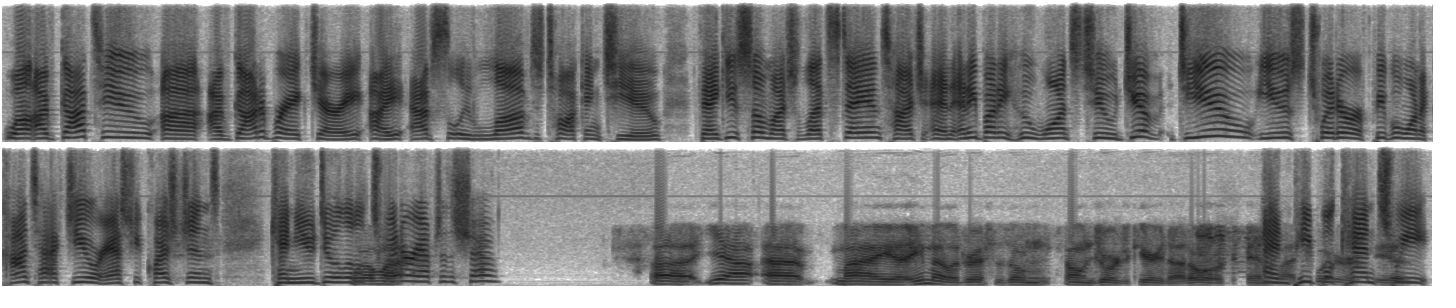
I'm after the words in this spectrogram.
Well, I've got to uh, I've got a break, Jerry. I absolutely loved talking to you. Thank you so much. Let's stay in touch. And anybody who wants to, do you have, do you use Twitter? Or if people want to contact you or ask you questions, can you do a little well, Twitter my, after the show? Uh, yeah, uh, my uh, email address is on on georgiacarry.org, and, and people Twitter can is, tweet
